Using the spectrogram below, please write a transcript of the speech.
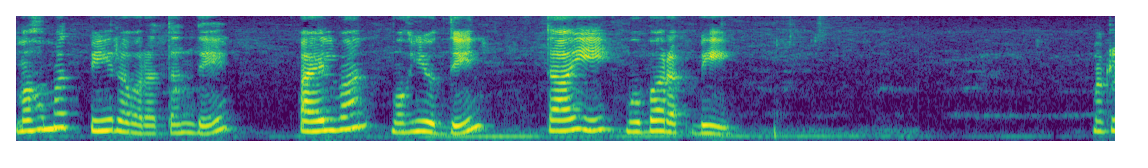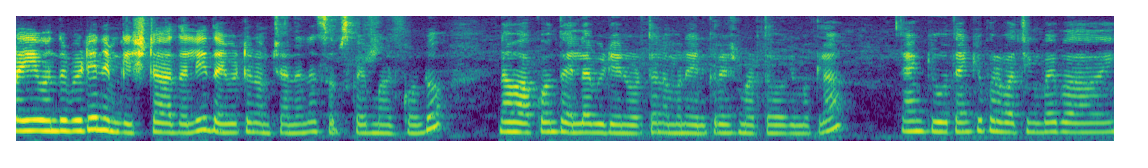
ಮೊಹಮ್ಮದ್ ಪೀರ್ ಅವರ ತಂದೆ ಪೈಲ್ವಾನ್ ಮೊಹಿಯುದ್ದೀನ್, ತಾಯಿ ಮುಬಾರಕ್ ಬಿ. ಮಕ್ಕಳ ಈ ಒಂದು ವಿಡಿಯೋ ನಿಮಗೆ ಇಷ್ಟ ಆದಲ್ಲಿ ದಯವಿಟ್ಟು ನಮ್ಮ ಚಾನಲ್ನ ಸಬ್ಸ್ಕ್ರೈಬ್ ಮಾಡಿಕೊಂಡು ನಾವು ಹಾಕುವಂಥ ಎಲ್ಲ ವಿಡಿಯೋ ನೋಡ್ತಾ ನಮ್ಮನ್ನು ಎನ್ಕರೇಜ್ ಮಾಡ್ತಾ ಹೋಗಿ ಮಕ್ಕಳ thank you thank you for watching bye bye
